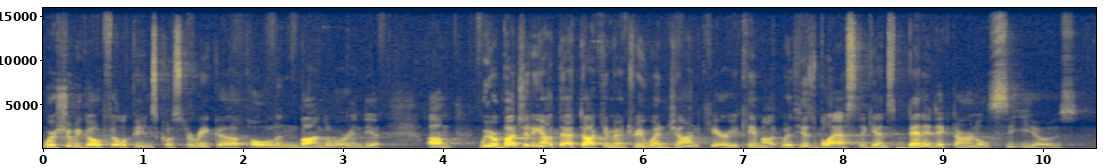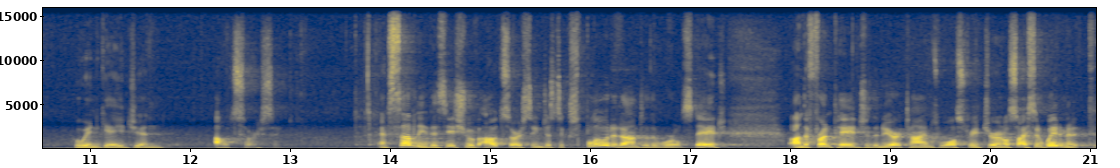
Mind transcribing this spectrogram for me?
Where should we go? Philippines, Costa Rica, Poland, Bangalore, India. Um, we were budgeting out that documentary when John Kerry came out with his blast against Benedict Arnold CEOs who engage in outsourcing. And suddenly, this issue of outsourcing just exploded onto the world stage on the front page of the New York Times, Wall Street Journal. So I said, wait a minute, t-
